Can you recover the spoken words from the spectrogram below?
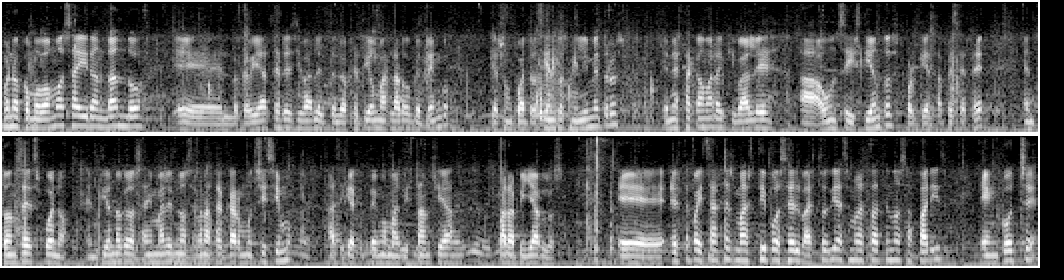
Bueno, como vamos a ir andando, eh, lo que voy a hacer es llevarle el teleobjetivo más largo que tengo, que son 400 milímetros. En esta cámara equivale a un 600 porque es APS-C. Entonces, bueno, entiendo que los animales no se van a acercar muchísimo, así que tengo más distancia para pillarlos. Eh, este paisaje es más tipo selva. Estos días hemos estado haciendo safaris en coche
